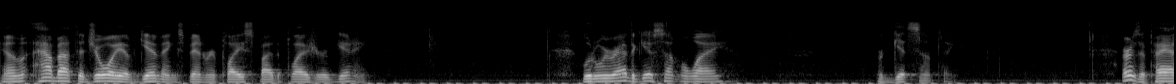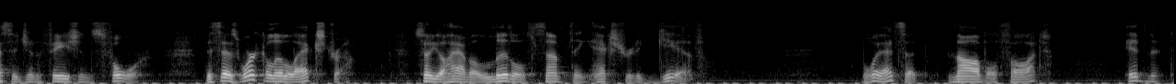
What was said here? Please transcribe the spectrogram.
How about the joy of giving's been replaced by the pleasure of getting? Would we rather give something away or get something? There's a passage in Ephesians 4 that says, work a little extra so you'll have a little something extra to give. Boy, that's a novel thought, isn't it?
